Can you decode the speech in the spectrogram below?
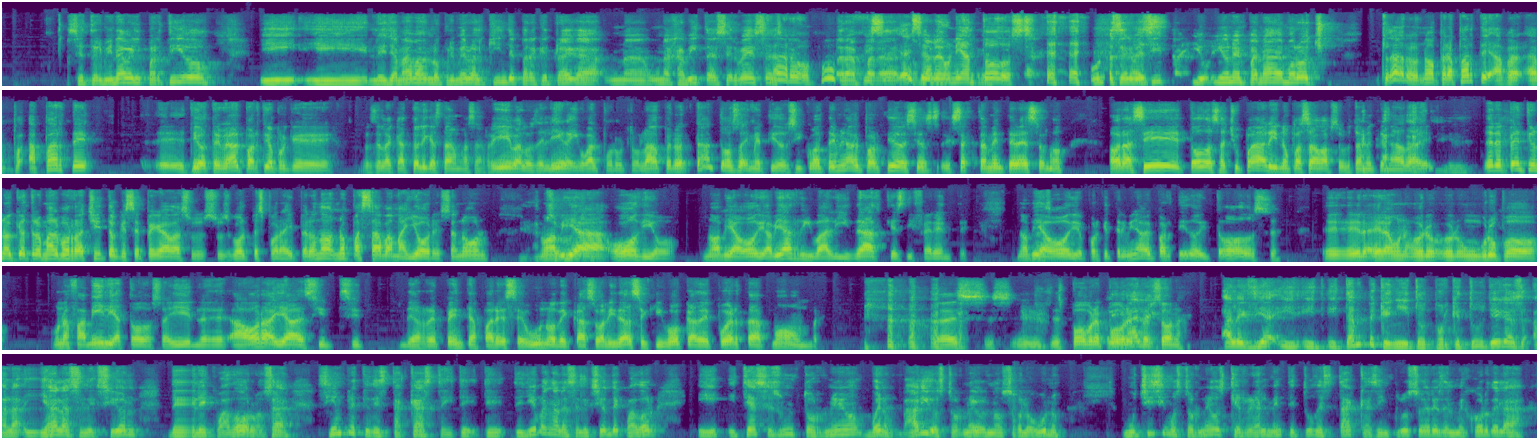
se terminaba el partido y, le llamaban lo primero al Quinde para que traiga una, una javita de cervezas. Claro, para, ahí se reunían todos. Una cervecita y, una empanada de morocho. Claro, no, pero aparte, aparte, eh, digo, terminaba el partido porque los de la Católica estaban más arriba, los de Liga igual por otro lado, pero estaban todos ahí metidos. Y cuando terminaba el partido decías exactamente era eso, ¿no? Ahora sí, todos a chupar y no pasaba absolutamente nada. ¿eh? De repente uno que otro mal borrachito que se pegaba sus, golpes por ahí, pero no, no pasaba mayores, o sea, no, no había odio, no había odio, había rivalidad, que es diferente. No había odio, porque terminaba el partido y todos, eh, era, era, un grupo, una familia todos ahí. Ahora ya si, si, de repente aparece uno de casualidad, se equivoca de puerta, hombre. Es, es, pobre, pobre persona. Alex, ya, y, tan pequeñito, porque tú llegas a la, ya a la selección del Ecuador, o sea, siempre te destacaste y te, te, llevan a la selección de Ecuador y, y, te haces un torneo, bueno, varios torneos, no solo uno, muchísimos torneos que realmente tú destacas, incluso eres el mejor de la,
